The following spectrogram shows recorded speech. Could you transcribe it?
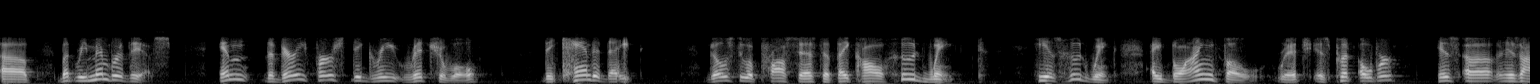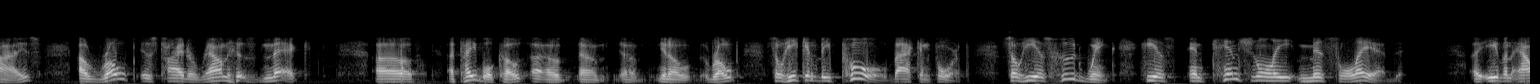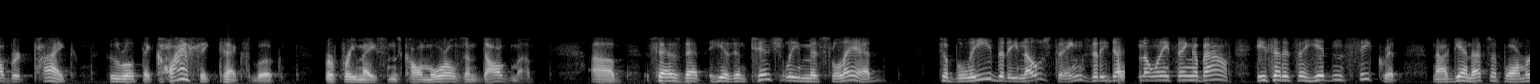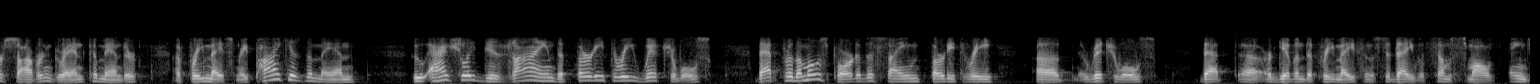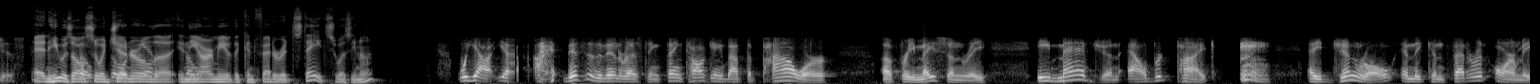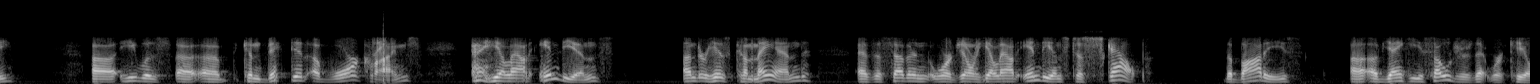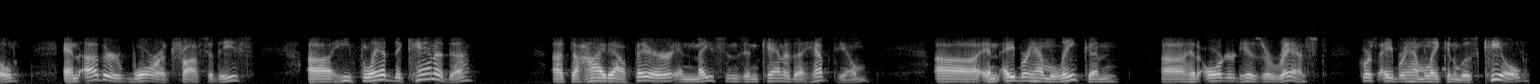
Uh, but remember this in the very first degree ritual, the candidate goes through a process that they call hoodwinked. He is hoodwinked. A blindfold, Rich, is put over his uh, his eyes. A rope is tied around his neck. Uh, a table coat, uh, uh, uh, you know, rope, so he can be pulled back and forth. So he is hoodwinked. He is intentionally misled. Uh, even Albert Pike, who wrote the classic textbook for Freemasons called Morals and Dogma, uh, says that he is intentionally misled to believe that he knows things that he doesn't know anything about. He said it's a hidden secret. Now, again, that's a former sovereign grand commander of Freemasonry. Pike is the man who actually designed the 33 rituals that, for the most part, are the same 33 uh, rituals that uh, are given to Freemasons today with some small changes. And he was also So- a so general again, uh, in so- the Army of the Confederate States, was he not? Well, yeah, yeah. I, this is an interesting thing talking about the power of Freemasonry. Imagine Albert Pike, a general in the Confederate Army. Uh, he was uh, uh, convicted of war crimes. he allowed Indians under his command as a Southern War general. He allowed Indians to scalp the bodies uh, of Yankee soldiers that were killed and other war atrocities. Uh, he fled to Canada uh, to hide out there, and Masons in Canada helped him. Uh, and Abraham Lincoln uh, had ordered his arrest. Of course, Abraham Lincoln was killed,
